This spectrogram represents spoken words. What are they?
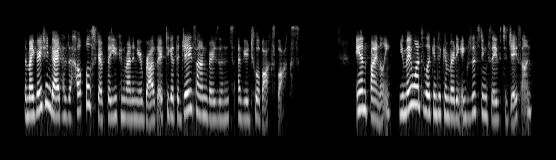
The migration guide has a helpful script that you can run in your browser to get the JSON versions of your toolbox blocks. And finally, you may want to look into converting existing saves to JSON.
